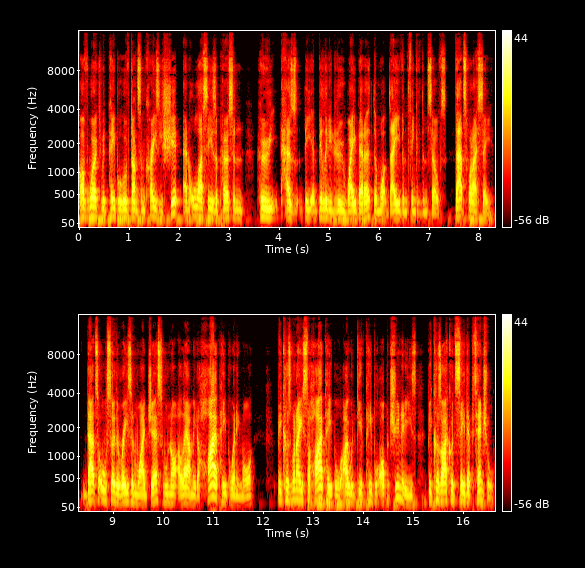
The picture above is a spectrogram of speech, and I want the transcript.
I've worked with people who have done some crazy shit, and all I see is a person who has the ability to do way better than what they even think of themselves. That's what I see. That's also the reason why Jess will not allow me to hire people anymore. Because when I used to hire people, I would give people opportunities because I could see their potential.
